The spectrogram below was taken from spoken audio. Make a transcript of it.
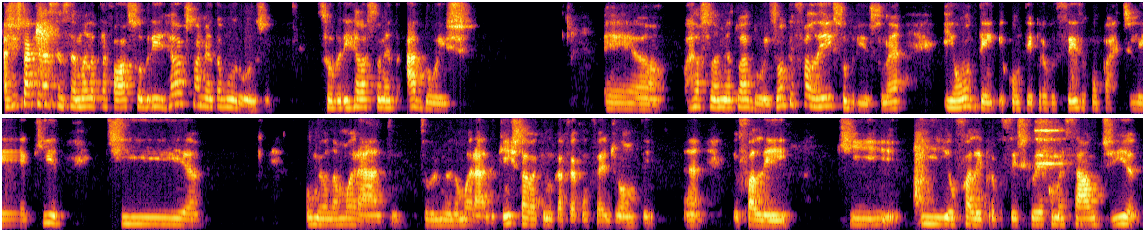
A gente está aqui nessa semana para falar sobre relacionamento amoroso, sobre relacionamento a dois. É, relacionamento a dois. Ontem eu falei sobre isso, né? E ontem eu contei para vocês, eu compartilhei aqui que o meu namorado, sobre o meu namorado, quem estava aqui no Café com Fé de ontem, né? Eu falei que e eu falei para vocês que eu ia começar o dia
